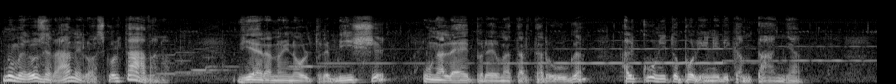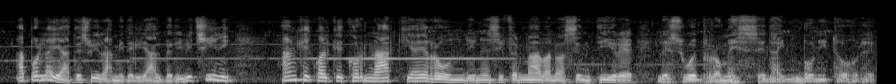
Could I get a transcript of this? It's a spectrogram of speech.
numerose rane lo ascoltavano. Vi erano inoltre bisce, una lepre e una tartaruga, alcuni topolini di campagna. Appollaiate sui rami degli alberi vicini, anche qualche cornacchia e rondine si fermavano a sentire le sue promesse da imbonitore.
